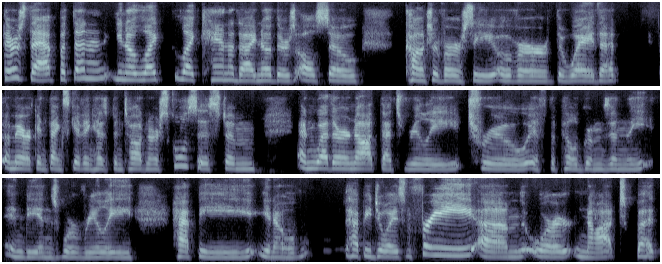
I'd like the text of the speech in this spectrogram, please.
there's that but then you know like like canada i know there's also controversy over the way that American Thanksgiving has been taught in our school system and whether or not that's really true, if the pilgrims and the Indians were really happy, you know, happy, joyous, and free um, or not. But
